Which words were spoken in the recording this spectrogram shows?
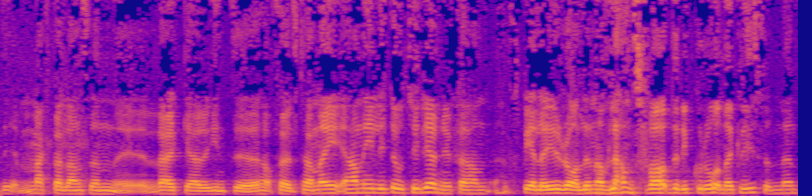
det, maktbalansen eh, verkar inte ha följt. Han är, han är lite otydligare nu för han spelar ju rollen av landsfader i coronakrisen. Men,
